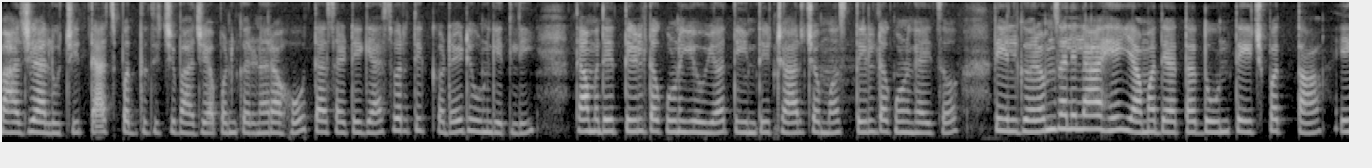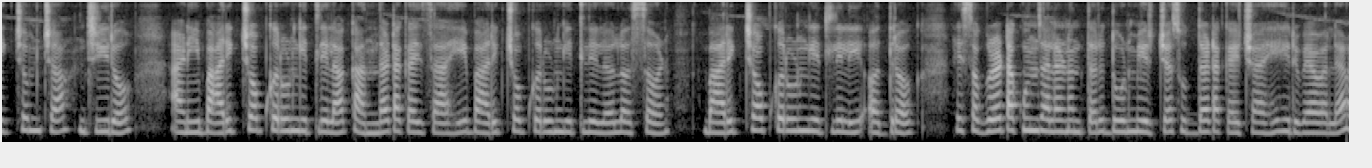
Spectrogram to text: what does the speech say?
भाजी आलूची त्याच पद्धतीची भाजी आपण करणार आहोत. त्यासाठी गॅसवरती कढई ठेवून घेतली. त्यामध्ये तेल टाकून घेऊया. तीन ते चार चम्मच तेल टाकून घ्यायचं. तेल गरम झालेलं आहे. यामध्ये आता दोन तेजपत्ता एक चमचा जिरं आणि बारीक चॉप करून घेतलेला कांदा टाकायचा आहे. बारीक चॉप करून घेतलेलं लसण बारीक चॉप करून घेतलेली अद्रक हे सगळं टाकून झाल्यानंतर दोन मिरच्यासुद्धा टाकायच्या आहे हिरव्यावाल्या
